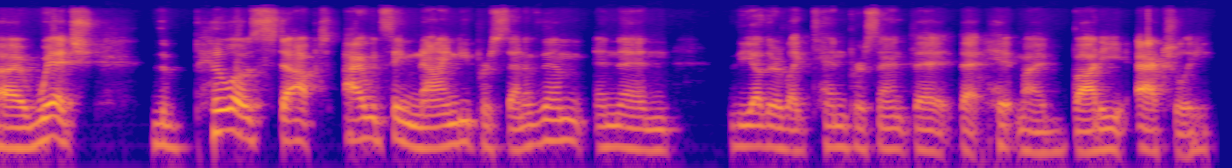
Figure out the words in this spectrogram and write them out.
uh, which the pillows stopped. I would say ninety percent of them, and then the other like 10% that that hit my body actually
